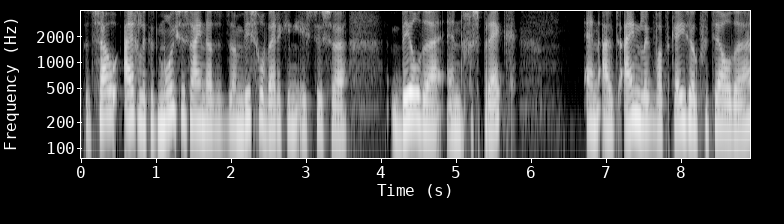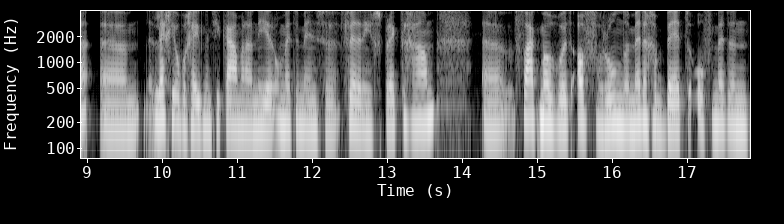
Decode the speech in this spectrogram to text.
het zou eigenlijk het mooiste zijn dat het een wisselwerking is tussen beelden en gesprek. En uiteindelijk, wat Kees ook vertelde, um, leg je op een gegeven moment je camera neer om met de mensen verder in gesprek te gaan. Uh, vaak mogen we het afronden met een gebed of met een,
